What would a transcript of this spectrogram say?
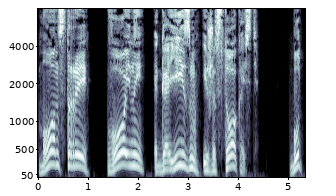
Монстры, войны, эгоизм и жестокость. Будто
